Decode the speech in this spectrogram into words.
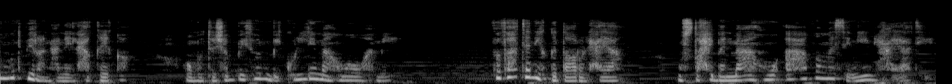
مدبرا عن الحقيقة ومتشبث بكل ما هو وهمي. ففاتني قطار الحياة مصطحبا معه أعظم سنين حياتي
